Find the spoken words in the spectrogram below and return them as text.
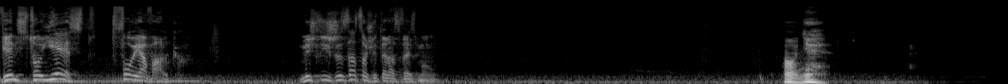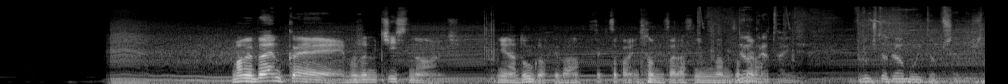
Więc to jest twoja walka. Myślisz, że za co się teraz wezmą? O nie. Mamy BMK, możemy cisnąć. Nie na długo chyba, z tego co pamiętam, zaraz nim nam zabiorą. Dobra, Tyler. Wróć do domu i to przemyśl.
